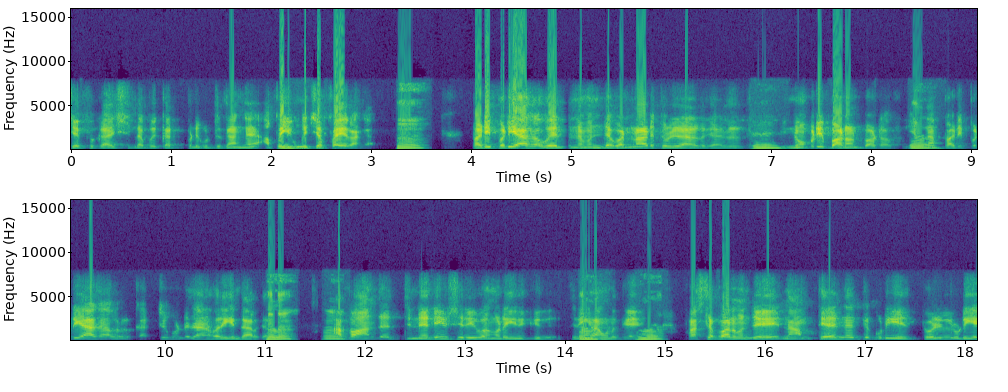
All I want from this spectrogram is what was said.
செஃப்க்கு அசிஸ்டண்டா போய் கட் பண்ணி கொடுத்துருக்காங்க. அப்ப இவங்க செஃப் ஆயிடுறாங்க. படிப்படியாக உயர் நம்ம இந்த வடநாடு தொழிலாளர்கள். நோபடி பாடன் பாட் ஆஃப் படிப்படியாக அவர்கள் கற்றுக்கொண்டுதான் வருகின்றார்கள். அப்ப அந்த நெளிவு சிரிவு அவங்களோட இருக்குது. சரிங்களா உங்களுக்கு? ம். ஃபர்ஸ்ட் ஆஃப் ஆல் வந்து நாம் தேர்ந்தெடுக்கக்கூடிய தொழிலுடைய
